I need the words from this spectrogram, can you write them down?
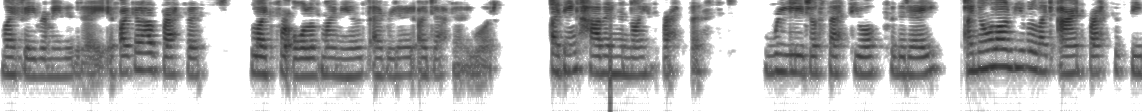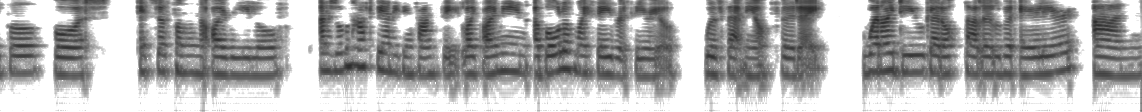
my favorite meal of the day. If I could have breakfast like for all of my meals every day, I definitely would. I think having a nice breakfast really just sets you up for the day. I know a lot of people like aren't breakfast people, but it's just something that I really love. And it doesn't have to be anything fancy. Like I mean a bowl of my favorite cereal will set me up for the day. When I do get up that little bit earlier and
